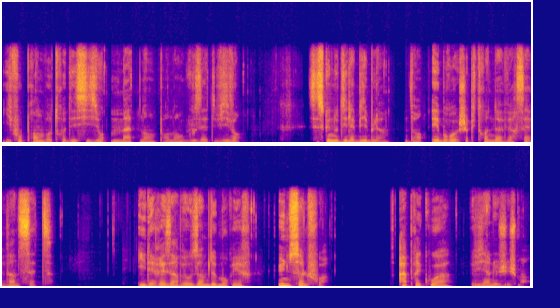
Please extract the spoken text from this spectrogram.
il faut prendre votre décision maintenant pendant que vous êtes vivant. C'est ce que nous dit la Bible dans Hébreu chapitre 9 verset 27. Il est réservé aux hommes de mourir une seule fois. Après quoi vient le jugement.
